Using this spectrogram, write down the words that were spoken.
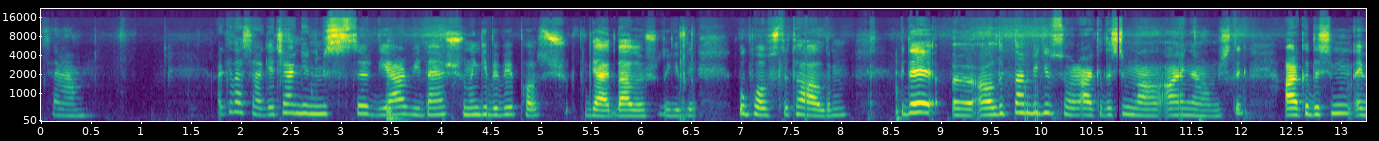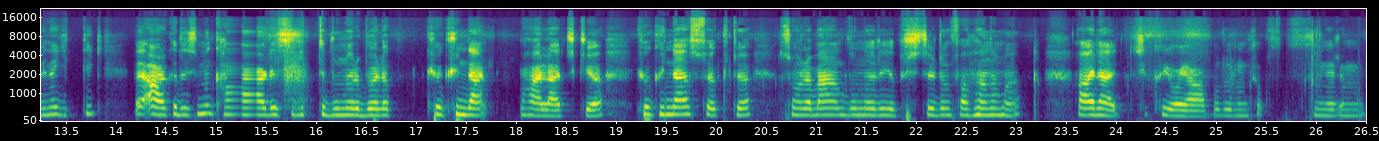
Selam. Arkadaşlar geçen gün Mr. Diğer V'den şunun gibi bir post geldi. Daha doğrusu şunun gibi bu post aldım. Bir de e, aldıktan bir gün sonra arkadaşımla aynen almıştık. Arkadaşımın evine gittik ve arkadaşımın kardeşi gitti bunları böyle kökünden hala çıkıyor. Kökünden söktü. Sonra ben bunları yapıştırdım falan ama hala çıkıyor ya. Bu durum çok sinirim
